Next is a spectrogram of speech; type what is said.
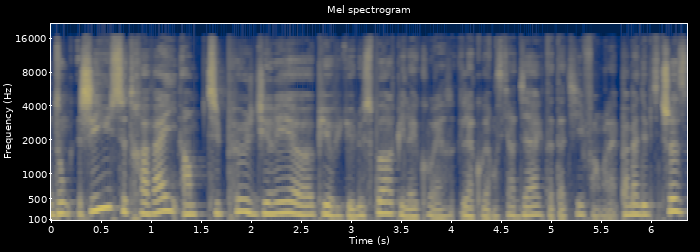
donc j'ai eu ce travail un petit peu, je dirais, euh, puis il y a le sport, puis la, cohérence, la cohérence cardiaque, tatati, enfin voilà, pas mal de petites choses.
